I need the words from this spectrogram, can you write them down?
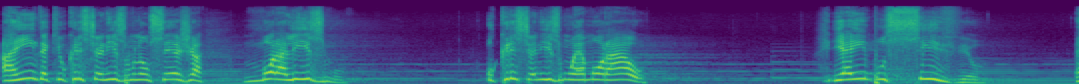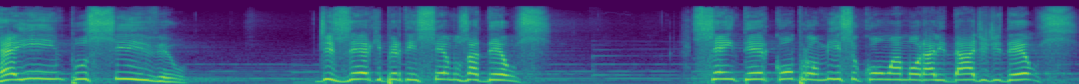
ainda que o cristianismo não seja moralismo, o cristianismo é moral, e é impossível é impossível dizer que pertencemos a Deus sem ter compromisso com a moralidade de Deus.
